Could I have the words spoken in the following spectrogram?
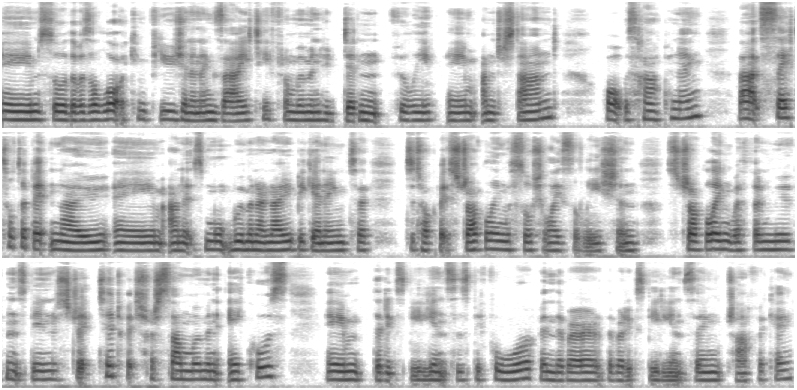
Um, so there was a lot of confusion and anxiety from women who didn't fully um, understand what was happening. That's settled a bit now, um, and it's mo- women are now beginning to to talk about struggling with social isolation, struggling with their movements being restricted, which for some women echoes um, their experiences before when they were they were experiencing trafficking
